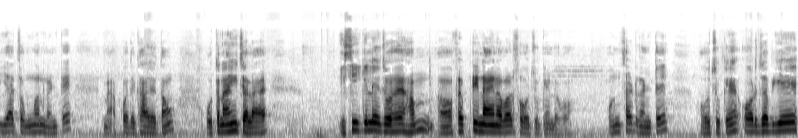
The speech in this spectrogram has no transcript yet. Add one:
या चौवन घंटे, मैं आपको दिखा देता हूँ, उतना ही चला है। इसी के लिए जो है हम फिफ्टी नाइन आवर्स हो चुके हैं, देखो, उनसठ घंटे हो चुके हैं, और जब ये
